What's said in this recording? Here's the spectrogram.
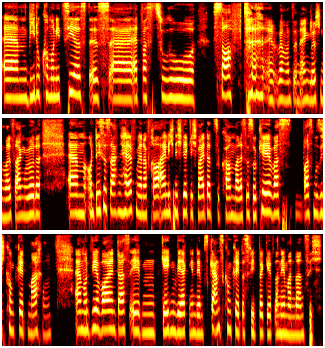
ähm, wie du kommunizierst, ist äh, etwas zu soft, wenn man es in Englischen mal sagen würde. Ähm, und diese Sachen helfen einer Frau eigentlich nicht wirklich weiterzukommen, weil es ist okay, was, was muss ich konkret machen? Ähm, und wir wollen das eben gegenwirken, indem es ganz konkretes Feedback gibt, an dem man dann sich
